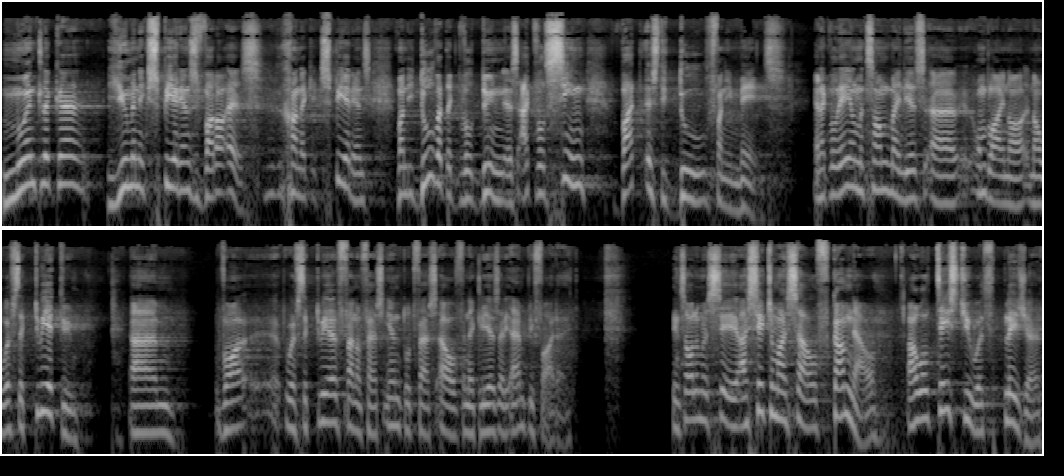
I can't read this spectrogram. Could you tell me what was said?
moontlike human experience wat daar is, gaan ek experience want die doel wat ek wil doen is ek wil sien wat is die doel van die mens. En ek wil hê julle moet saam met my lees uh omblaai na na hoofstuk 2 toe. Ehm um, waar hoofstuk 2 van vers 1 tot vers 11 en ek lees uit die amplified uit. En Solomon sê, I said to myself, come now, I will test you with pleasure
